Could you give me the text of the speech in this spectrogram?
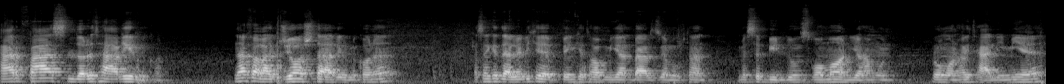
هر فصل داره تغییر می‌کنه. نه فقط جاش تغییر می‌کنه اصلا که دلیلی که به این کتاب میگن برزیا می‌گفتن مثل بیلدونز رمان یا همون رمان های تعلیمیه.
